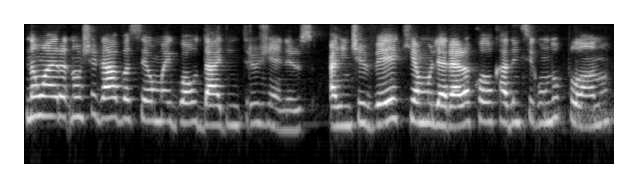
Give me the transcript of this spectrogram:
não era, não chegava a ser uma igualdade entre os gêneros. A gente vê que a mulher era colocada em segundo plano,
